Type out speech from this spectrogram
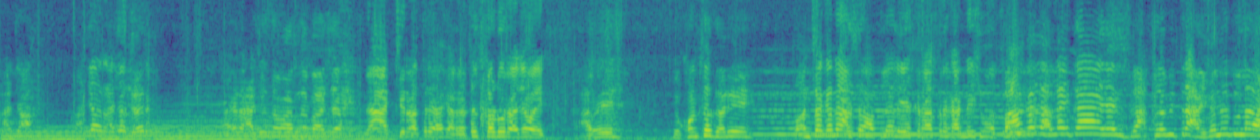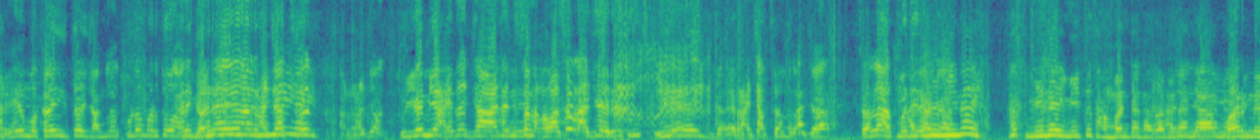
राजा राजा राजा घर. काय राजाचा वाजला बाजा? नाही आजची रात्र या घरातच काढू राजा भाई. अरे हे कोणचं घर आहे? कोणचा का नाही असं आपल्याला एक रात्र काढण्याची मत पागल झालाय का? राखलं मित्र आहे का नाही तुला? अरे मग काय इथं जंगलात कुठं मरतो? अरे घर आहे यार, राजा चल. राजा तू ये मी आहे ना ज्या आल्या दिसत नावाचा राजा आहे रे तू. ये ग- राजा चल राजा. चल आतमध्ये अरे राजा मी नाही. हट, मी नाही मी तर थांबन त्या घराबिरा मर मी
